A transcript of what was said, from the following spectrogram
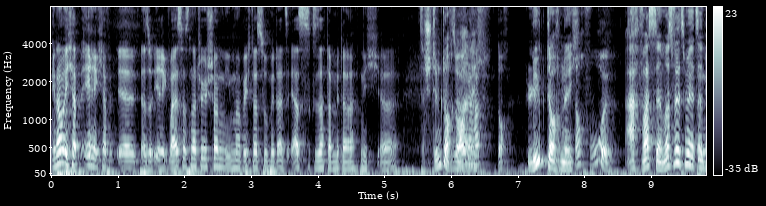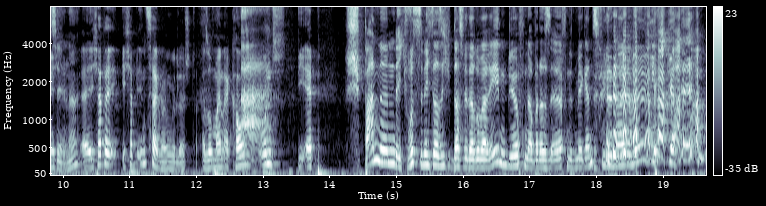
Genau, ich habe Erik, ich hab, äh, also Erik weiß das natürlich schon, ihm habe ich das so mit als erstes gesagt, damit er nicht äh, Das stimmt doch Sorge gar nicht. hat. Doch. Lüg doch nicht. Doch wohl. Ach, was denn? Was willst du mir jetzt Nicht- erzählen, ne? Äh, ich hatte, ich habe Instagram gelöscht. Also mein Account Ah. und die App. Spannend. Ich wusste nicht, dass, ich, dass wir darüber reden dürfen, aber das eröffnet mir ganz viele neue Möglichkeiten.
